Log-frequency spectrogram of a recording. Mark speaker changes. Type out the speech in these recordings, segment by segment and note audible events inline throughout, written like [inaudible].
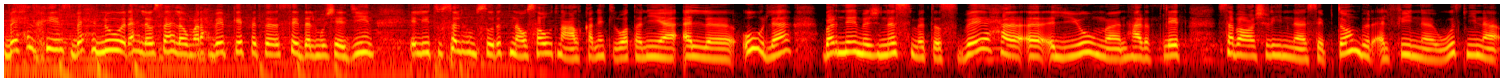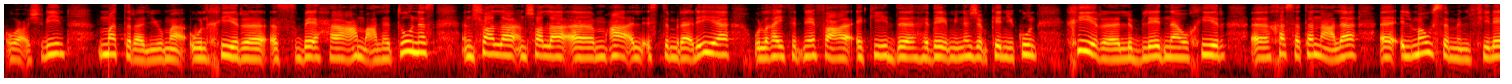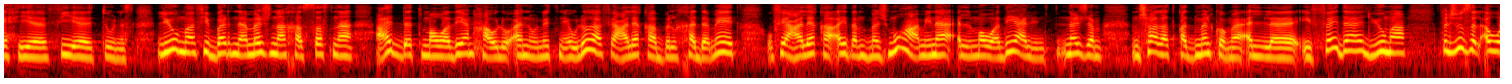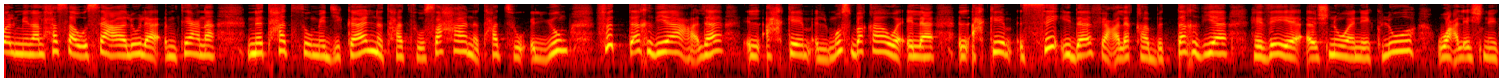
Speaker 1: صباح الخير صباح النور. أهلا وسهلا ومرحبا بكافة السادة المشاهدين اللي توصلهم صورتنا وصوتنا على القناة الوطنية الأولى. برنامج نسمة الصباح اليوم نهار الثلاث 27 سبتمبر 2022 مطر اليوم والخير الصباح عام على تونس. إن شاء الله إن شاء الله مع الاستمرارية والغيث النافع أكيد هذا من نجم كان يكون خير لبلادنا وخير خاصة على الموسم الفلاحي في تونس. اليوم في برنامجنا خصصنا عدة مواضيع نحاولوا أن نتناولوها في علاقة بالخدمات وفي علاقة أيضا بمجموعة من المواضيع اللي نجم إن شاء الله تقدم لكم الإفادة. اليوم في الجزء الأول من الحصة والساعة الأولى متاعنا نتحدثوا ميديكال نتحدثوا صحة نتحدثوا اليوم في التغذية على الأحكام المسبقة وإلى الأحكام السائدة في علاقة بالتغذية. هذه شنو ناكلوه وعلاش ناكلوه؟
